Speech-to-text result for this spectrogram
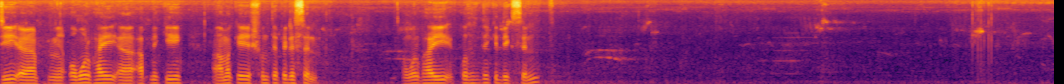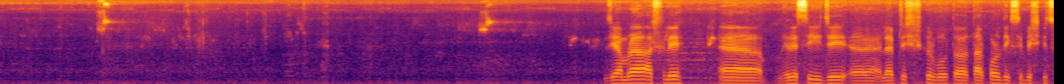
জি ওমর ভাই আপনি কি আমাকে শুনতে পেরেছেন? ওমর ভাই, কোথা থেকে দেখছেন? যে আমরা আসলে ভেবেছি যে লাইভটি শেষ করব। তো তারপরও দেখছি বেশ কিছু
